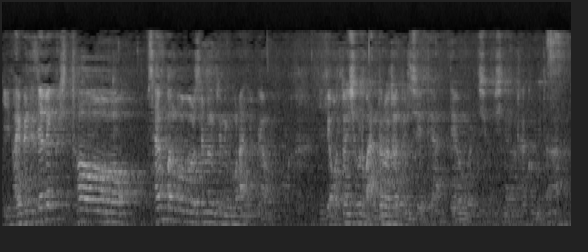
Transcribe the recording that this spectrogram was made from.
이 biped selector 사용 방법을 설명드리는 건 아니고요. 이게 어떤 식으로 만들어졌는지에 대한 내용을 지금 진행을 할 겁니다.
